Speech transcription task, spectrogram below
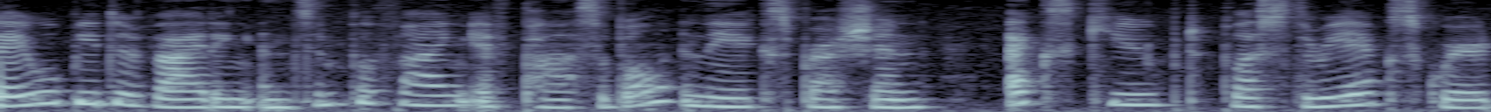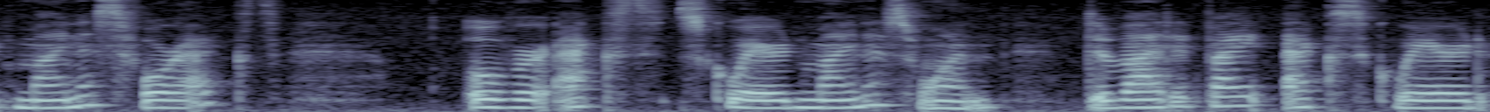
Today we'll be dividing and simplifying if possible in the expression x cubed plus 3x squared minus 4x over x squared minus 1 divided by x squared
